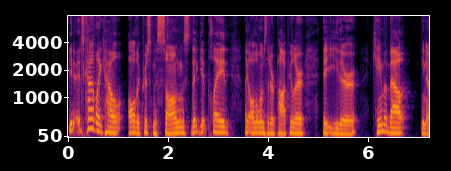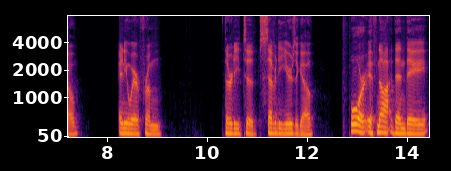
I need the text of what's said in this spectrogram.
you know it's kind of like how all the christmas songs that get played like all the ones that are popular they either came about you know anywhere from 30 to 70 years ago or if not then they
